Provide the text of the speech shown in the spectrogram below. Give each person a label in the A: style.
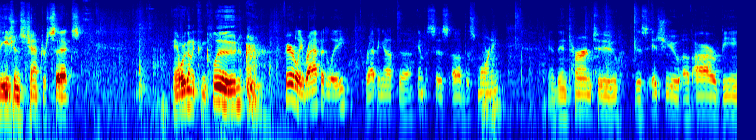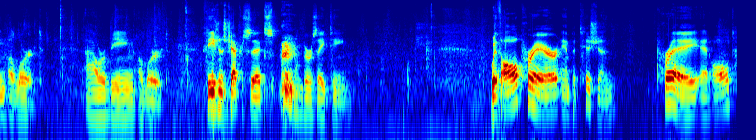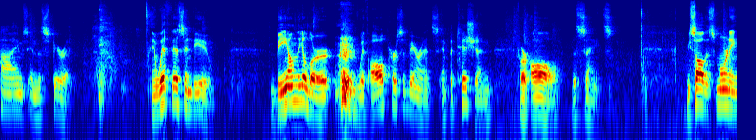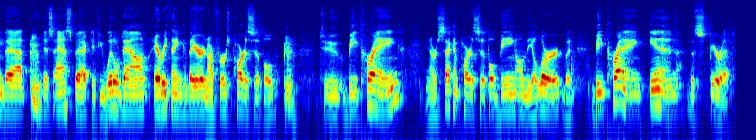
A: Ephesians chapter 6. And we're going to conclude fairly rapidly, wrapping up the emphasis of this morning, and then turn to this issue of our being alert. Our being alert. Ephesians chapter 6, verse 18. With all prayer and petition, pray at all times in the Spirit. And with this in view, be on the alert with all perseverance and petition for all the saints. We saw this morning that this aspect, if you whittle down everything there in our first participle, to be praying, in our second participle, being on the alert, but be praying in the Spirit.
